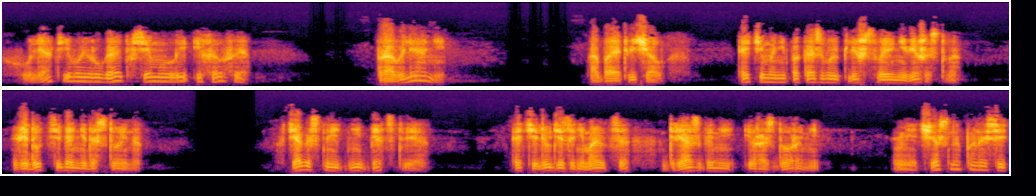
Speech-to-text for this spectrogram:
Хулят его и ругают все муллы и халфе. Правы ли они? Абай отвечал, этим они показывают лишь свое невежество, ведут себя недостойно. В тягостные дни бедствия эти люди занимаются дрязгами и раздорами. Нечестно поносить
